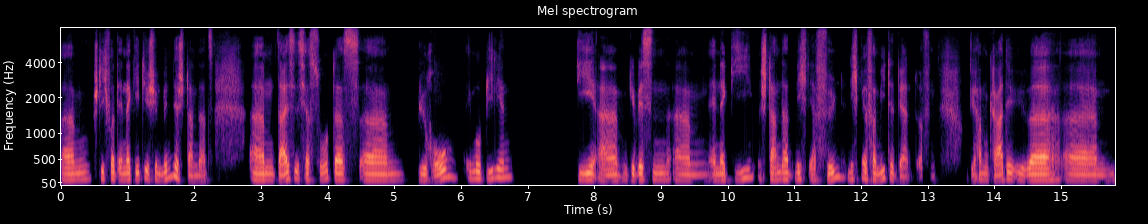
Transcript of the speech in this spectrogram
Ähm, Stichwort energetische Mindeststandards. Ähm, da ist es ja so, dass ähm, Büroimmobilien die äh, einen gewissen ähm, Energiestandard nicht erfüllen, nicht mehr vermietet werden dürfen. Wir haben gerade über ähm,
